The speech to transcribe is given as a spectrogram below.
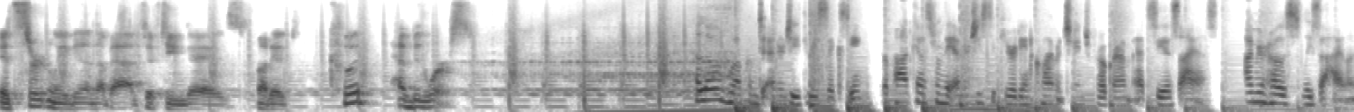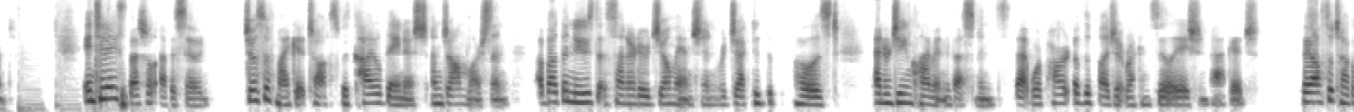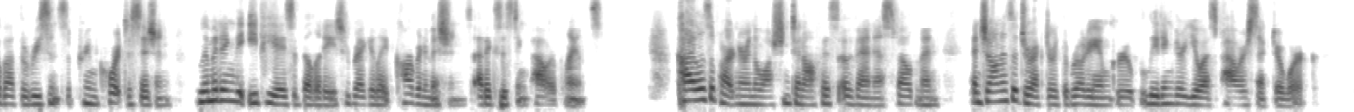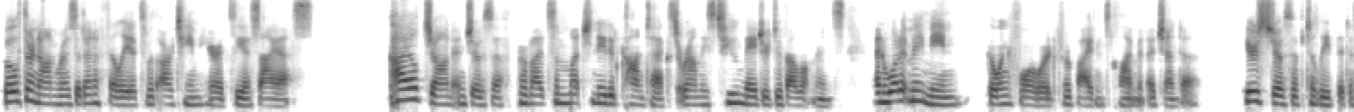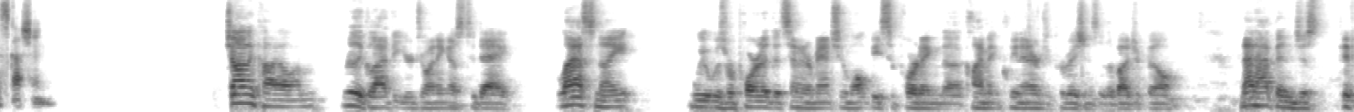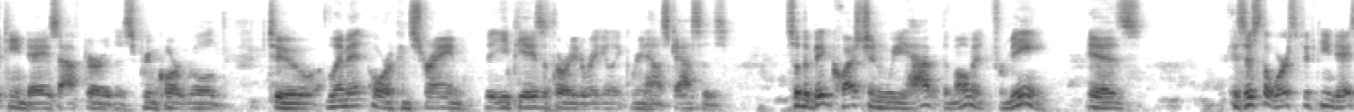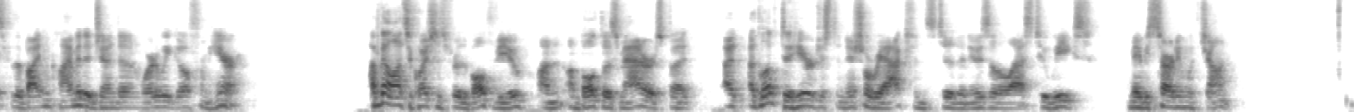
It's certainly been a bad 15 days, but it could have been worse. Hello and welcome to Energy 360, the podcast from the Energy Security and Climate Change Program at CSIS. I'm your host, Lisa Hyland. In today's special episode, Joseph Majkut talks with Kyle Danish and John Larsen about the news that Senator Joe Manchin rejected the proposed energy and climate investments that were part of the budget reconciliation package. They also talk about the recent Supreme Court decision limiting the EPA's ability to regulate carbon emissions at existing power plants. Kyle is a partner in the Washington office of Van Ness Feldman, and John is a director at the Rhodium Group leading their U.S. power sector work. Both are non resident affiliates with our team here at CSIS. Kyle, John, and Joseph provide some much needed context around these two major developments and what it may mean going forward for Biden's climate agenda. Here's Joseph to lead the discussion. John and Kyle, I'm really glad that you're joining us today. Last night, it was reported that Senator Manchin won't be supporting the climate and clean energy provisions of the budget bill. That happened just 15 days after the Supreme Court ruled to limit or constrain the EPA's authority to regulate greenhouse gases. So the big question we have at the moment for me is is this the worst 15 days for the Biden climate agenda and where do we go from here? I've got lots of questions for the both of you on, on both those matters, but I'd, I'd love to hear just initial reactions to the news of the last two weeks, maybe starting with John.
